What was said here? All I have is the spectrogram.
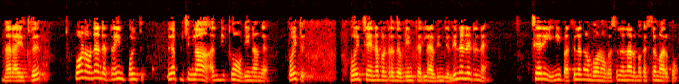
நேரம் ஆயிடுச்சு. போன உடனே அந்த ட்ரெயின் போயிட்டு இதை பிடிச்சிக்கலாம். அது நிற்கும் அப்படின்னாங்க. போயிட்டு போயிடுச்சு என்ன பண்றது அப்படின்னு தெரியல அப்படின்னு சொல்லி நின்றுட்டு இருந்தேன். சரி இனி பஸ்ல தான் போனோம் பஸ்லன்னா ரொம்ப கஷ்டமா இருக்கும்.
